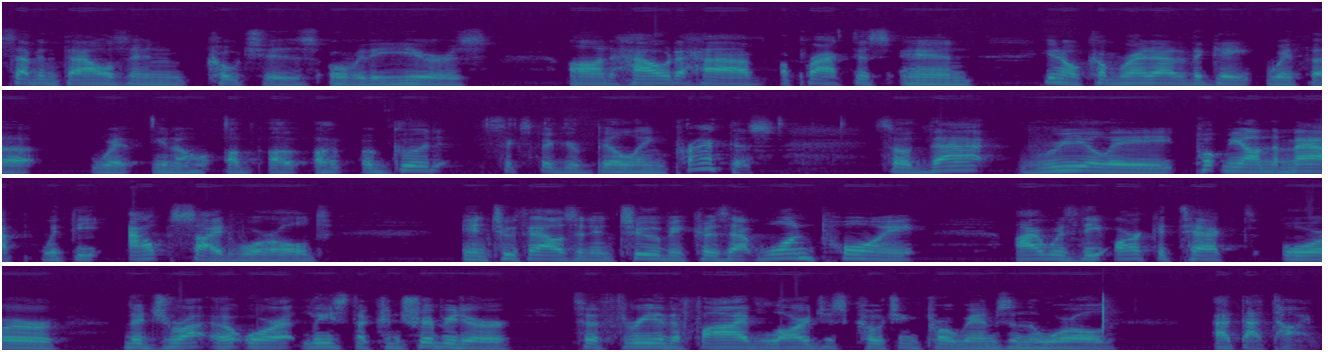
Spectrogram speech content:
7,000 coaches over the years on how to have a practice and, you know, come right out of the gate with a, with, you know, a, a, a good six figure billing practice. So that really put me on the map with the outside world in 2002 because at one point I was the architect or the or at least a contributor to three of the five largest coaching programs in the world at that time.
